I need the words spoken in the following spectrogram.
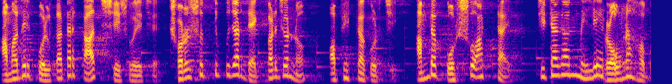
আমাদের কলকাতার কাজ শেষ হয়েছে। সরস্বতী পূজার দেখবার জন্য অপেক্ষা করছি। আমরা পরশু আটটায় চিটাগাং মেলে রওনা হব।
